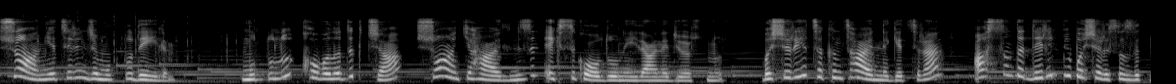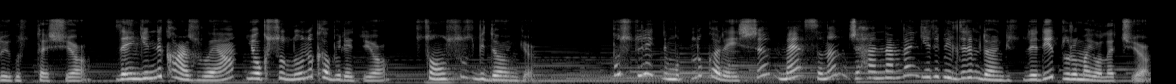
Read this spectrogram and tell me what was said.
Şu an yeterince mutlu değilim. Mutluluğu kovaladıkça şu anki halinizin eksik olduğunu ilan ediyorsunuz. Başarıyı takıntı haline getiren aslında derin bir başarısızlık duygusu taşıyor. Zenginlik arzulayan yoksulluğunu kabul ediyor. Sonsuz bir döngü. Bu sürekli mutluluk arayışı Manson'ın cehennemden geri bildirim döngüsü dediği duruma yol açıyor.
